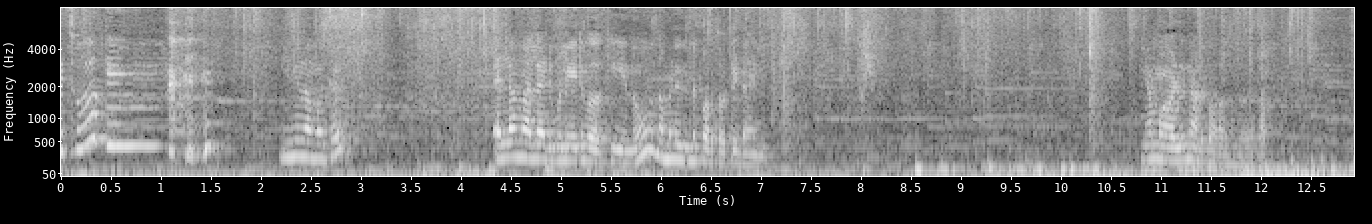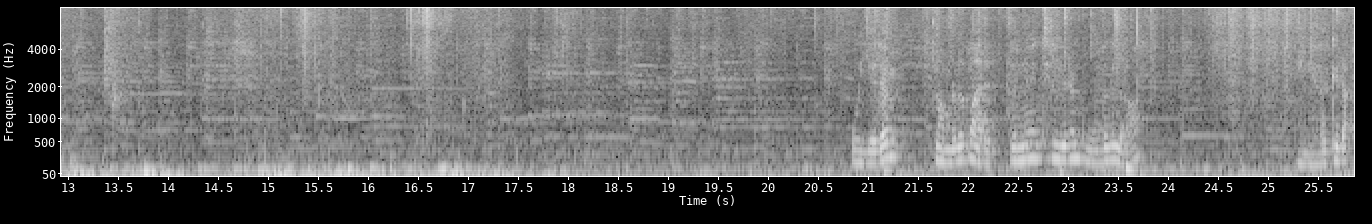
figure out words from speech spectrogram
ഇറ്റ്സ് വർക്കിംഗ് ഇനി നമുക്ക് എല്ലാം നല്ല അടിപൊളിയായിട്ട് വർക്ക് ചെയ്യുന്നു. നമ്മൾ ഇതിന്റെ പുറത്തോട്ട് ഇടാനി ഞാൻ മേളിൽ നിന്നാണ് തുടങ്ങുന്നത് കേട്ടോ. ഉയരം നമ്മൾ മരത്തിന് ഇച്ചിരി ഉയരം കൂടുതലാണ് ഇനി അതൊക്കെ ഇടാം.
